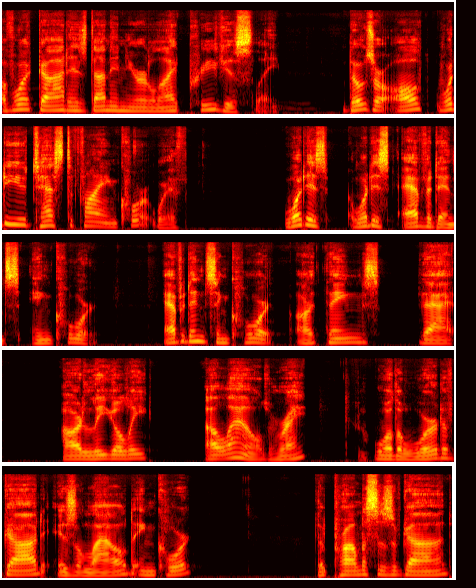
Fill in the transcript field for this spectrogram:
of what God has done in your life previously. Those are all, what do you testify in court with? What is, what is evidence in court? Evidence in court are things that are legally allowed, right? Well, the Word of God is allowed in court. The promises of God,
